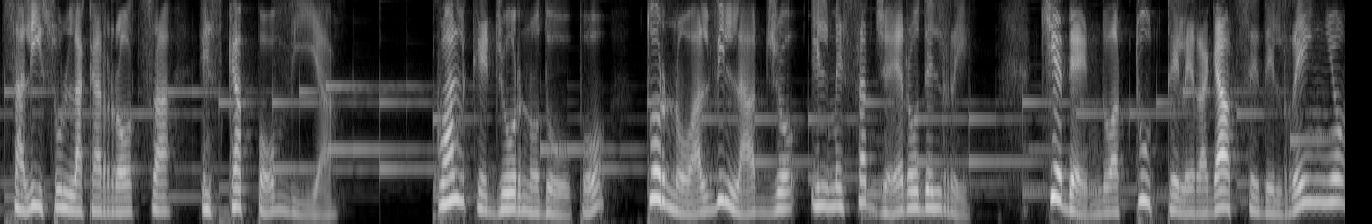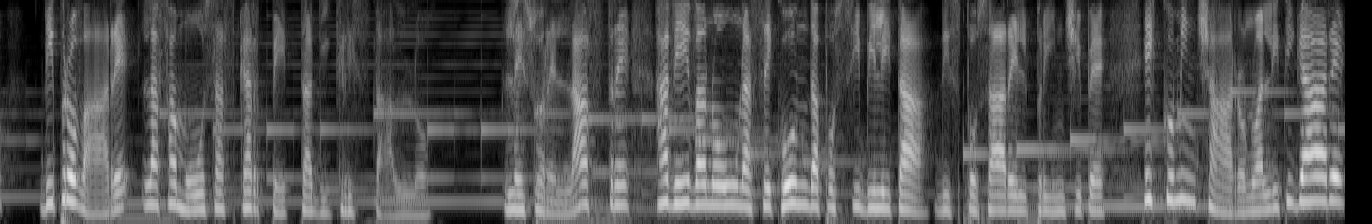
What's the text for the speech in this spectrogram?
salì sulla carrozza e scappò via. Qualche giorno dopo tornò al villaggio il messaggero del re, chiedendo a tutte le ragazze del regno di provare la famosa scarpetta di cristallo. Le sorellastre avevano una seconda possibilità di sposare il principe e cominciarono a litigare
